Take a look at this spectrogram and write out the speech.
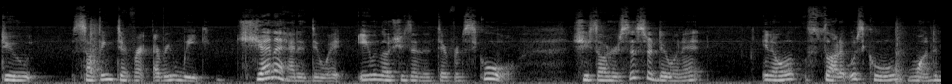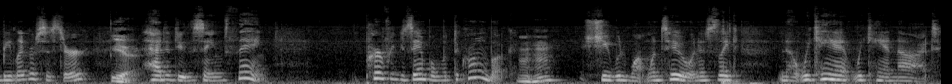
do something different every week, Jenna had to do it, even though she's in a different school. She saw her sister doing it, you know, thought it was cool, wanted to be like her sister, yeah. had to do the same thing. Perfect example with the Chromebook. Mm-hmm. She would want one too, and it's like, no, we can't, we cannot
